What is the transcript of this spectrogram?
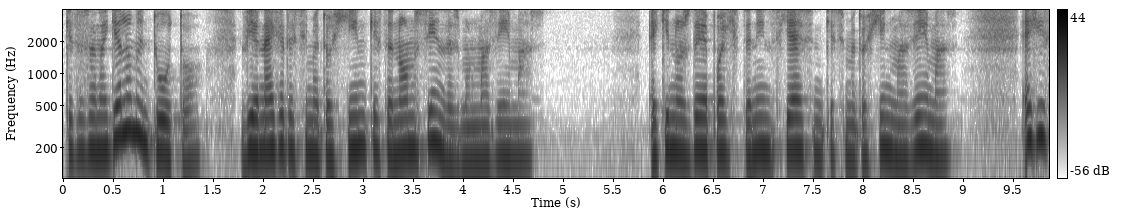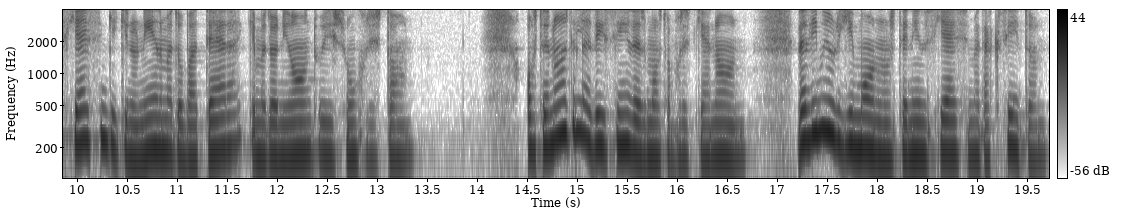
Και σας αναγγέλωμεν τούτο, δια να έχετε συμμετοχή και στενών σύνδεσμων μαζί μας. Εκείνος δε που έχει στενή σχέση και συμμετοχή μαζί μας, έχει σχέση και κοινωνία με τον Πατέρα και με τον Υιόν του Ιησούν Χριστόν. Ο στενός δηλαδή σύνδεσμος των χριστιανών δεν δημιουργεί μόνο στενή σχέση μεταξύ των,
